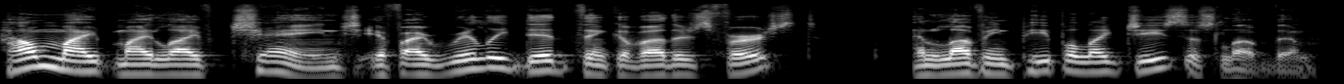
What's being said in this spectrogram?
How might my life change if I really did think of others first and loving people like Jesus loved them?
